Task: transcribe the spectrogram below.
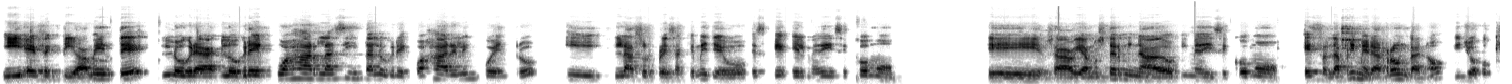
Y efectivamente logré, cuajar la cita, logré cuajar el encuentro y la sorpresa que me llevo es que él me dice como, eh, o sea, habíamos terminado y me dice como, esta es la primera ronda, ¿no? Y yo, ok,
